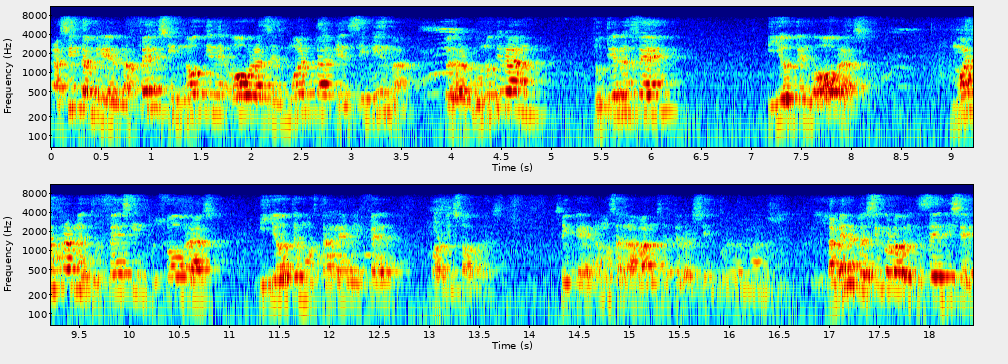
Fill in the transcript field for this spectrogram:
así también la fe si no tiene obras es muerta en sí misma. Pero algunos dirán, tú tienes fe y yo tengo obras. Muéstrame tu fe sin tus obras y yo te mostraré mi fe por mis obras. Así que vamos a grabarnos este versículo, hermanos. También el versículo 26 dice,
